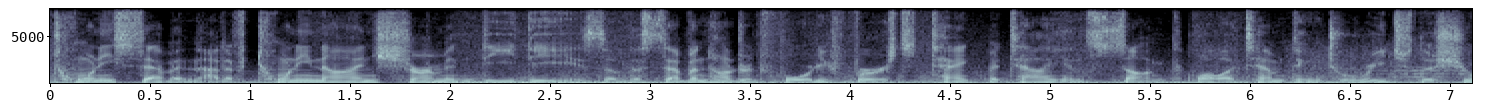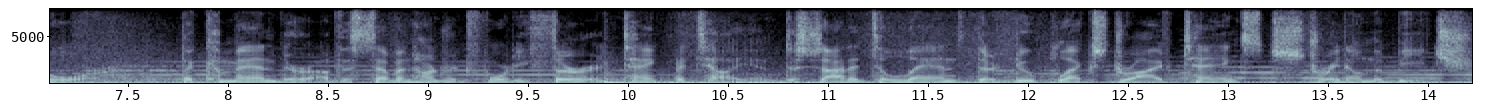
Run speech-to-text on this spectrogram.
27 out of 29 Sherman DDs of the 741st Tank Battalion sunk while attempting to reach the shore. The commander of the 743rd Tank Battalion decided to land their duplex drive tanks straight on the beach.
